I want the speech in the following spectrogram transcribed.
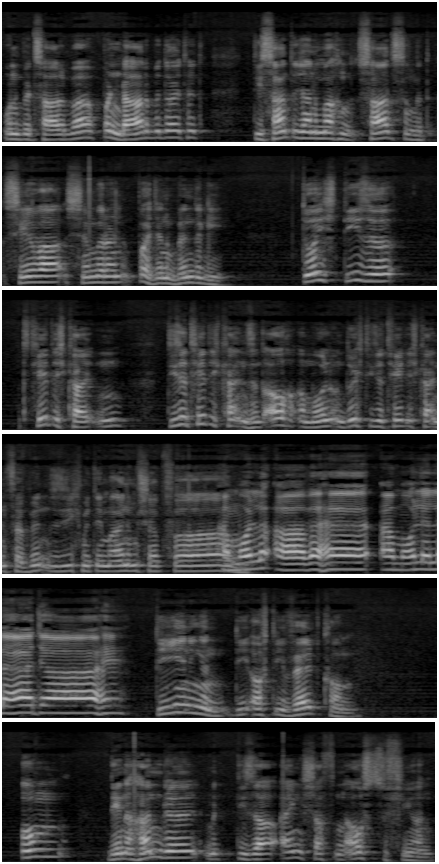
unbezahlbar. Pandar bedeutet, die Santajan machen Sadsangat, Seva, Simran, Bhajan, Bindagi. Durch diese Tätigkeiten, diese Tätigkeiten sind auch Amol und durch diese Tätigkeiten verbinden sie sich mit dem einen Schöpfer. Amol avahe, Amol lajahe. Diejenigen, die auf die Welt kommen, um den Handel mit dieser Eigenschaften auszuführen,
